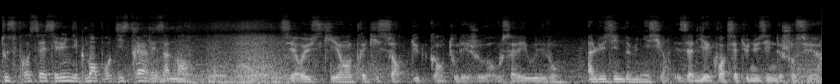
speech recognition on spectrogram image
Tout ce procès, c'est uniquement pour distraire les Allemands. Ces Russes qui entrent et qui sortent du camp tous les jours, vous savez où ils vont? À l'usine de munitions. Les Alliés croient que c'est une usine de chaussures.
